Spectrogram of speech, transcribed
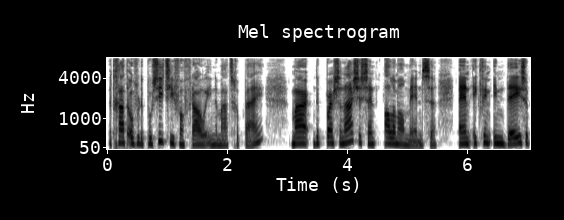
Het gaat over de positie van vrouwen in de maatschappij. Maar de personages zijn allemaal mensen. En ik vind in deze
